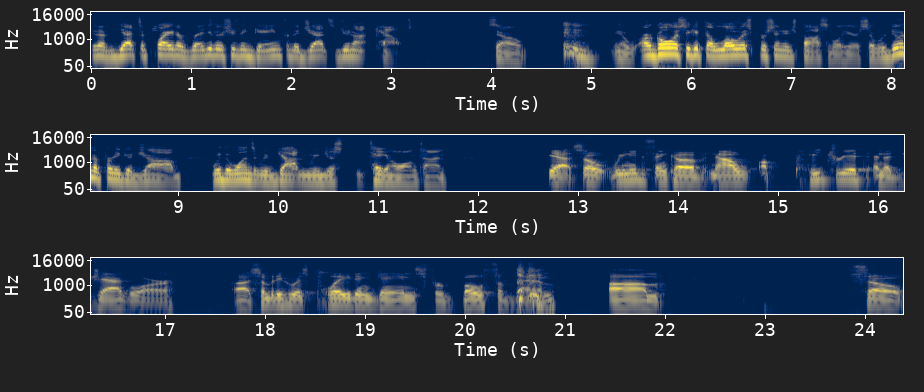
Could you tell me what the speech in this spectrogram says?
that have yet to play in a regular season game for the Jets do not count. So, you know, our goal is to get the lowest percentage possible here. So we're doing a pretty good job with the ones that we've gotten. We've just taken a long time. Yeah, so we need to think of now a Patriot and a Jaguar, uh, somebody who has played in games for both of them. um, so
